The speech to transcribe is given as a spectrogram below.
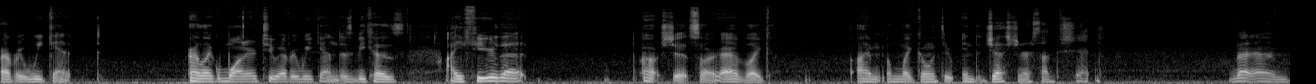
or every weekend, or like one or two every weekend is because I fear that. Oh shit! Sorry, I have like, I'm I'm like going through indigestion or some shit. But um.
